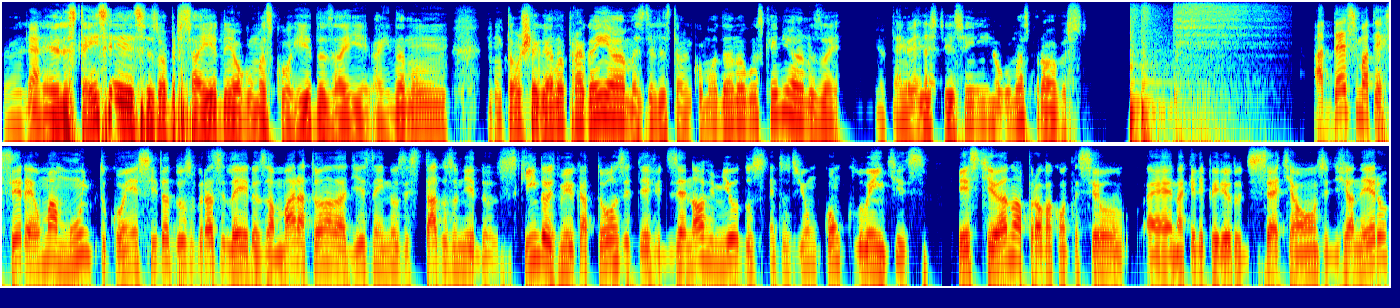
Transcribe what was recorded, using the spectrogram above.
É. Eles têm se, se sobressaído em algumas corridas aí. Ainda não estão chegando para ganhar, mas eles estão incomodando alguns kenianos aí. Eu é tenho é visto isso em algumas provas. A 13 terceira é uma muito conhecida dos brasileiros, a Maratona da Disney nos Estados Unidos, que em 2014 teve 19.201 concluintes. Este ano a prova aconteceu é, naquele período de 7 a 11 de janeiro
